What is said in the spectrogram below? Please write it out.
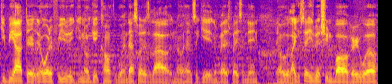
get, be out there in order for you to, you know, get comfortable, and that's what has allowed, you know, him to get in a better space. And then, you know, like you said, he's been shooting the ball very well,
